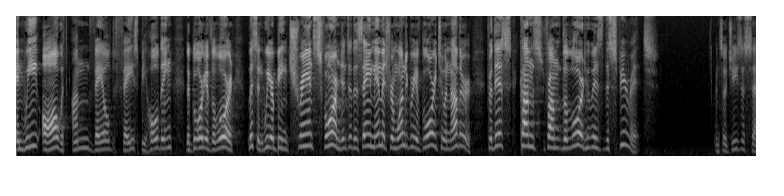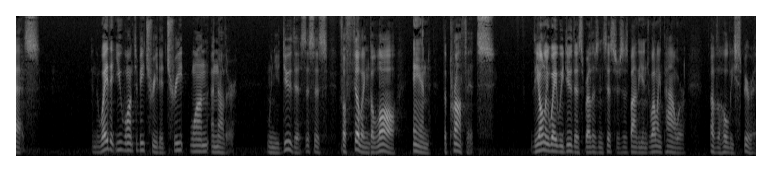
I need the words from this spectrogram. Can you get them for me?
And we all, with unveiled face, beholding the glory of the Lord, listen, we are being transformed into the same image from one degree of glory to another. For this comes from the Lord who is the Spirit. And so Jesus says, in the way that you want to be treated, treat one another. When you do this, this is fulfilling the law and the prophets. The only way we do this, brothers and sisters, is by the indwelling power of the Holy Spirit.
